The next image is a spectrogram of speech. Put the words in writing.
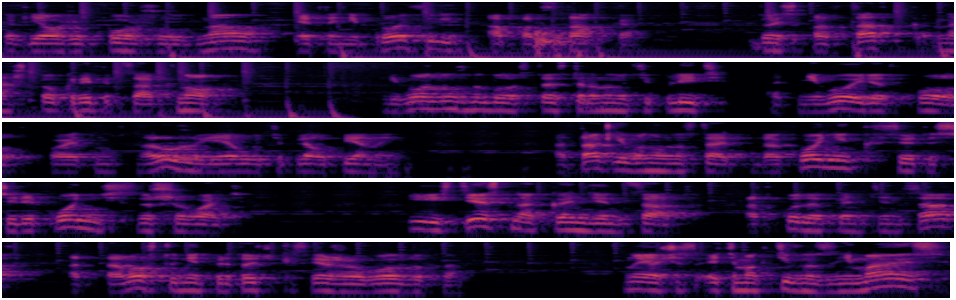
как я уже позже узнал, это не профиль, а подставка. То есть подставка, на что крепится окно. Его нужно было с той стороны утеплить, от него идет холод, поэтому снаружи я его утеплял пеной. А так его нужно ставить подоконник, все это силиконить, зашивать. И, естественно, конденсат. Откуда конденсат? От того, что нет приточки свежего воздуха. Но я сейчас этим активно занимаюсь.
